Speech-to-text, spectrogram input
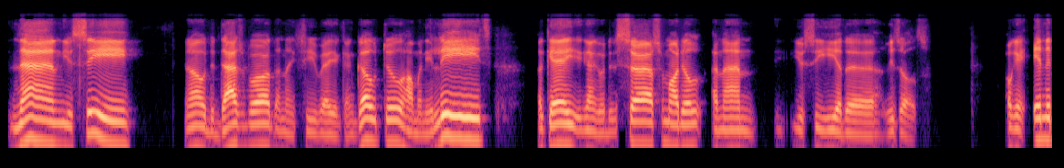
then you see, you know, the dashboard, and then see where you can go to, how many leads, okay you can go to the search module and then you see here the results. Okay in the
